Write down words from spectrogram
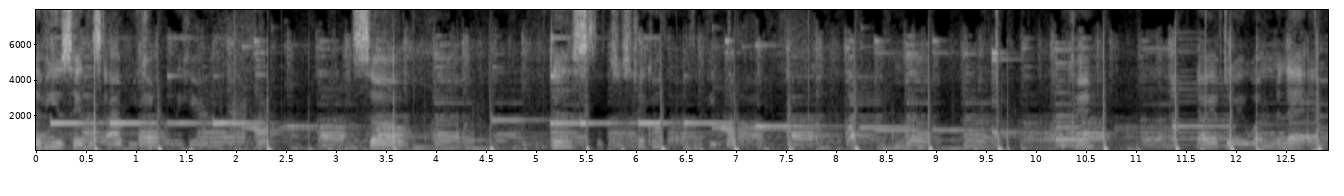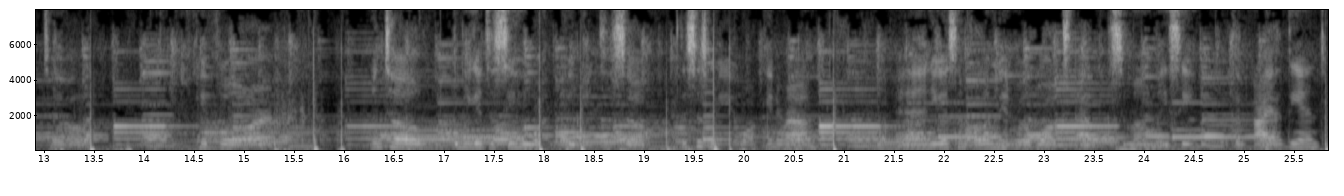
if you say this app, you can't really hear. So, this, let's just check all the other people out. Hmm. Okay. Now we have to wait one minute until people are, until we get to see who won, who wins. So, this is me walking around. And you guys can follow me on Roblox at Samonlaci with an I at the end.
